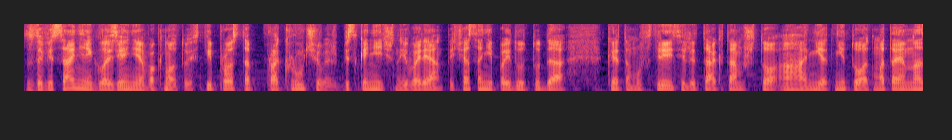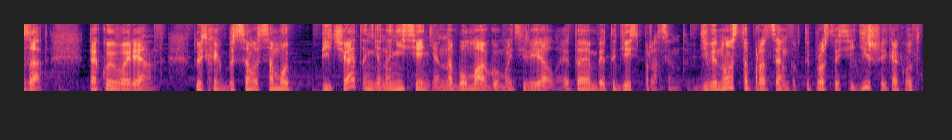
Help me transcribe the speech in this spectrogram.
зависание и глазение в окно. То есть ты просто прокручиваешь бесконечные варианты. Сейчас они пойдут туда, к этому встретили так, там что, ага, нет, не то, отмотаем назад. Такой вариант. То есть как бы само, само печатание, нанесение на бумагу материала, это, это 10%. 90% ты просто сидишь и как вот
